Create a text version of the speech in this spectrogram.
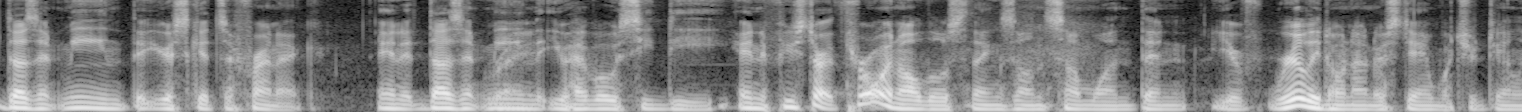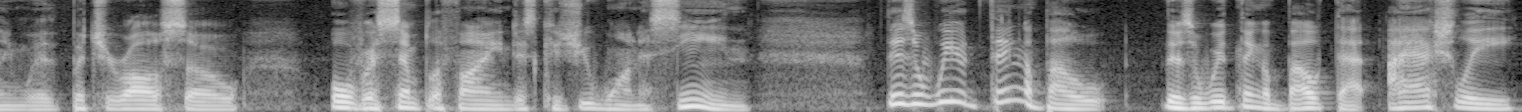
doesn't mean that you're schizophrenic and it doesn't mean Right. that you have ocd and if you start throwing all those things on someone then you really don't understand what you're dealing with but you're also oversimplifying just because you want a scene there's a weird thing about there's a weird thing about that i actually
